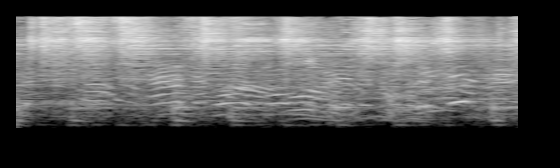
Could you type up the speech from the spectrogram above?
Thank you.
